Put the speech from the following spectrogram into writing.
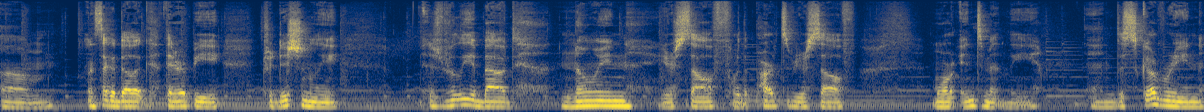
um, and psychedelic therapy traditionally is really about knowing yourself or the parts of yourself more intimately and discovering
